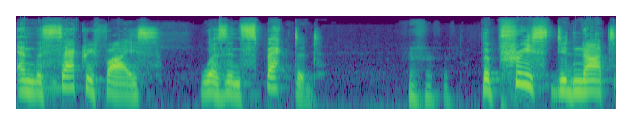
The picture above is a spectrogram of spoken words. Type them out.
and the sacrifice was inspected. the priest did not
